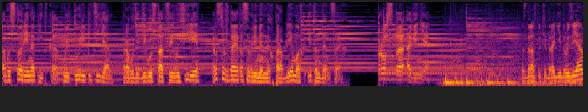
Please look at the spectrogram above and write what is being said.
об истории напитка, культуре питья, проводит дегустации в эфире, рассуждает о современных проблемах и тенденциях. «Просто о вине». Здравствуйте, дорогие друзья!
